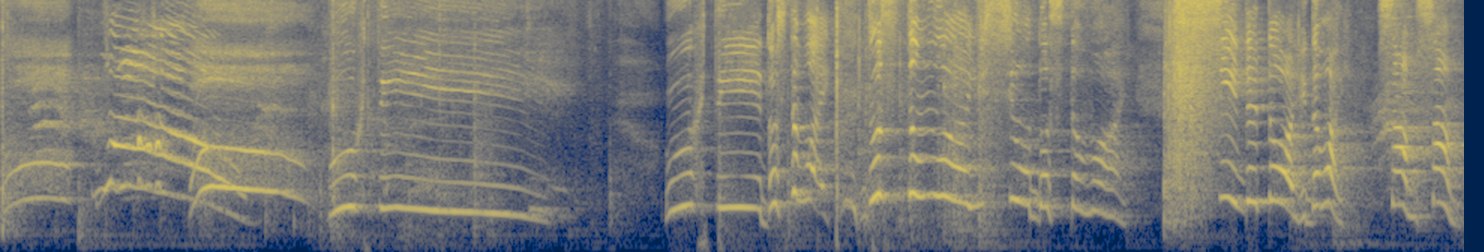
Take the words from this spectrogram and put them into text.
О, вау! Ух ти! Ух ти! Доставай! Доставай! Все, доставай! Всі деталі! Давай! Сам, сам!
